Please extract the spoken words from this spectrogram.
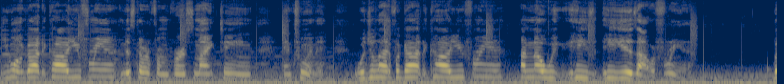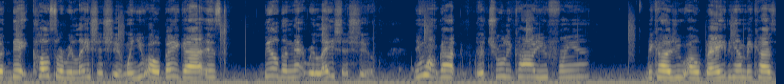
You want God to call you friend? And this coming from verse 19 and 20. Would you like for God to call you friend? I know we, he's he is our friend. But that closer relationship, when you obey God, is building that relationship. You want God to truly call you friend because you obeyed Him, because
